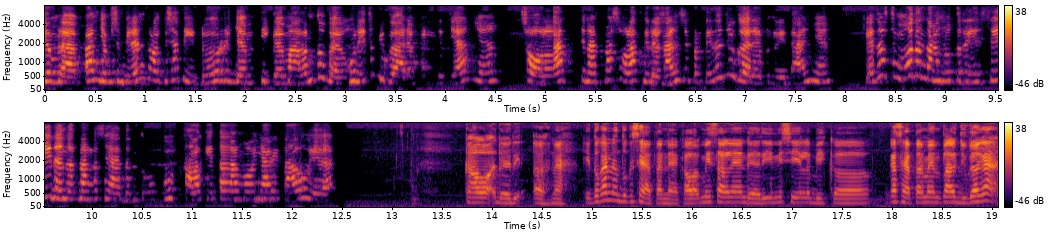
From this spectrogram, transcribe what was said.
jam 8 jam 9 kalau bisa tidur jam 3 malam tuh bangun itu juga ada penelitiannya. Sholat kenapa sholat gerakan seperti itu juga ada penelitiannya. Ya, itu semua tentang nutrisi dan tentang kesehatan tubuh kalau kita mau nyari tahu ya. Kalau dari eh nah itu kan untuk kesehatan ya. Kalau misalnya dari ini sih lebih ke kesehatan mental juga kak.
